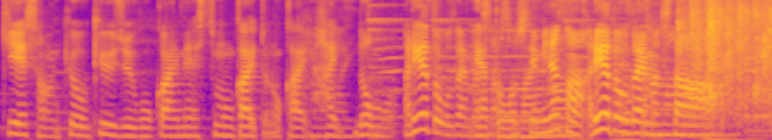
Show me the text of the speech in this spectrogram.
キエさん今日95回目質問回答の回、はい。はいどうもありがとうございました。そして皆さんありがとうございました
